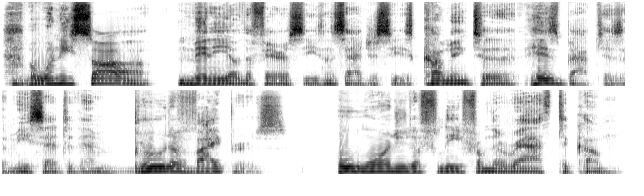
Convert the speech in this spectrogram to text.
But when he saw many of the Pharisees and Sadducees coming to his baptism, he said to them, Brood of vipers, who warned you to flee from the wrath to come?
